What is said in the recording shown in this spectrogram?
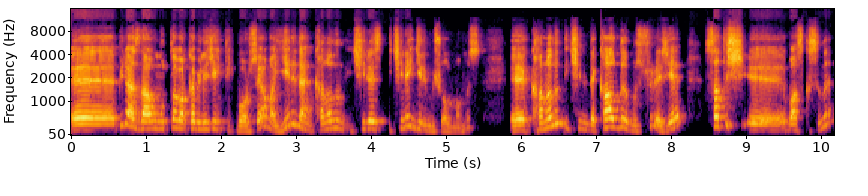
e, biraz daha umutla bakabilecektik borsaya ama yeniden kanalın içine, içine girmiş olmamız e, kanalın içinde kaldığımız sürece satış e, baskısını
